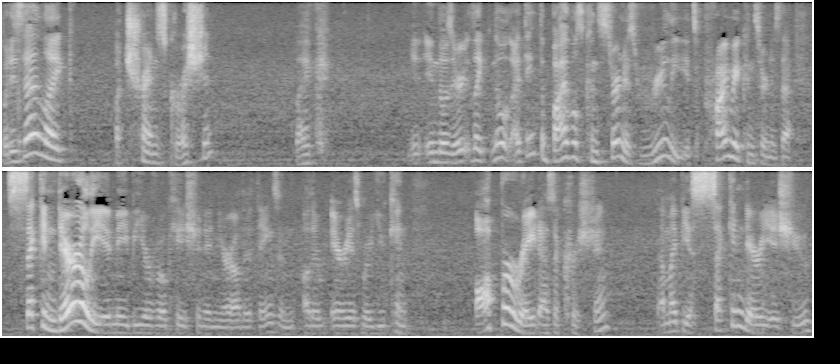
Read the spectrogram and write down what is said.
But is that like a transgression? Like, in, in those areas? Like, no, I think the Bible's concern is really, its primary concern is that. Secondarily, it may be your vocation and your other things and other areas where you can operate as a Christian. That might be a secondary issue,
